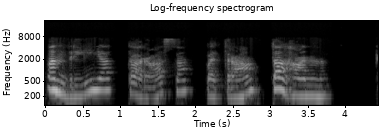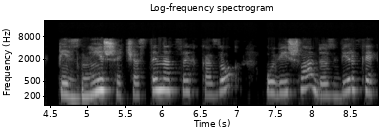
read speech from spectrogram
Андрія, Тараса, Петра та Ганна. Пізніше частина цих казок увійшла до збірки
